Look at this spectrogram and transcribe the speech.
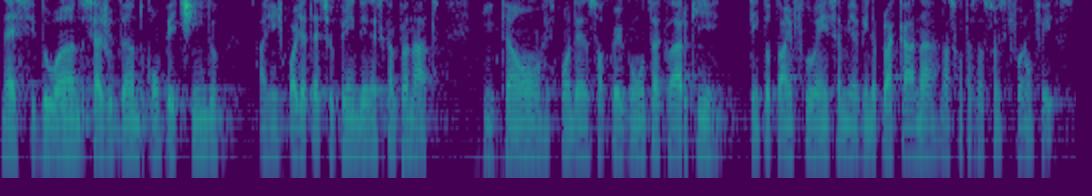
né, se doando, se ajudando, competindo, a gente pode até surpreender nesse campeonato. Então, respondendo sua pergunta, claro que tem total influência a minha vinda para cá na, nas contratações que foram feitas.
